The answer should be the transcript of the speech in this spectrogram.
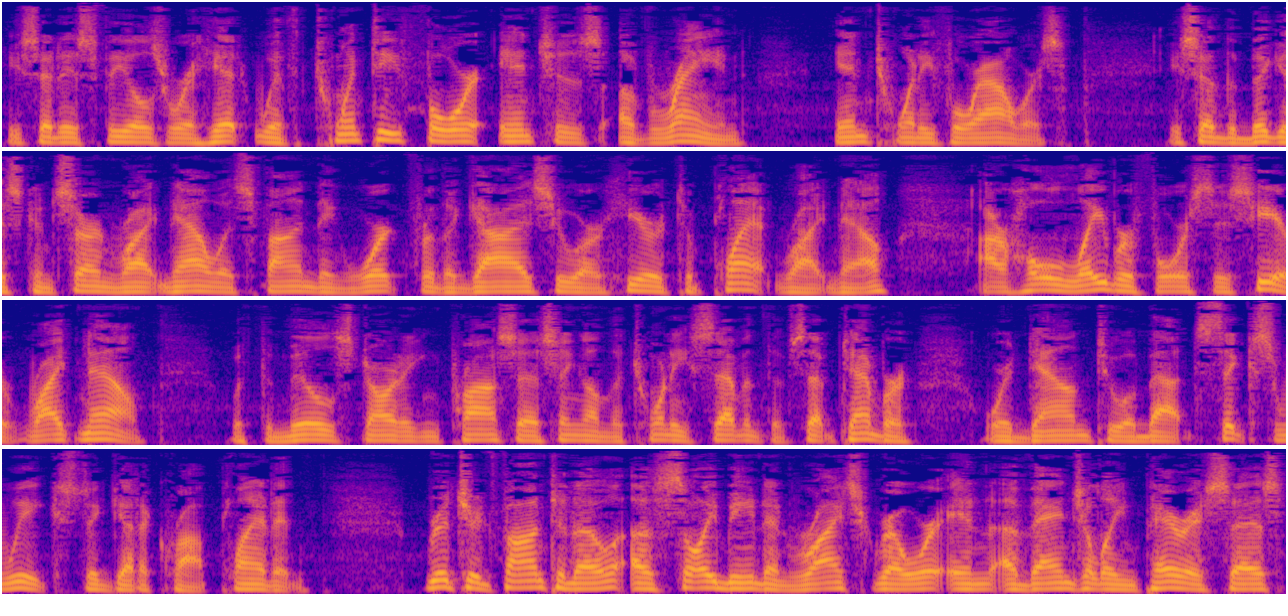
He said his fields were hit with 24 inches of rain in 24 hours. He said the biggest concern right now is finding work for the guys who are here to plant right now. Our whole labor force is here right now. With the mills starting processing on the 27th of September, we're down to about six weeks to get a crop planted. Richard Fontenot, a soybean and rice grower in Evangeline Parish, says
